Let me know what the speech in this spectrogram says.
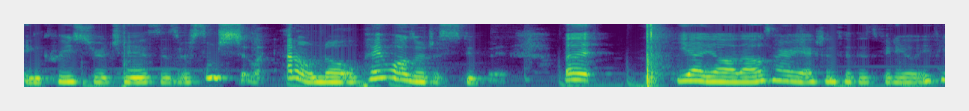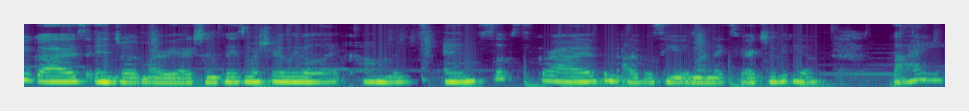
increase your chances or some shit like I don't know. Paywalls are just stupid. But yeah, y'all, that was my reaction to this video. If you guys enjoyed my reaction, please make sure to leave a like, comment, and subscribe. And I will see you in my next reaction video. Bye.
